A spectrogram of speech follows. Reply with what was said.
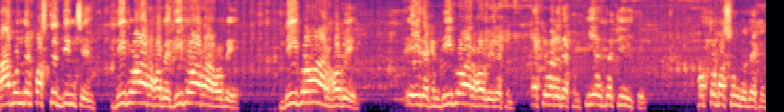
মা বোনদের কষ্টের দিন শেষ দিব আর হবে, দিব আর হবে, দিব আর হবে। এই দেখেন, দিব আর হবে, দেখেন। একেবারে দেখেন, পিঁয়াজটা কি হয়েছে কতটা সুন্দর, দেখেন।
